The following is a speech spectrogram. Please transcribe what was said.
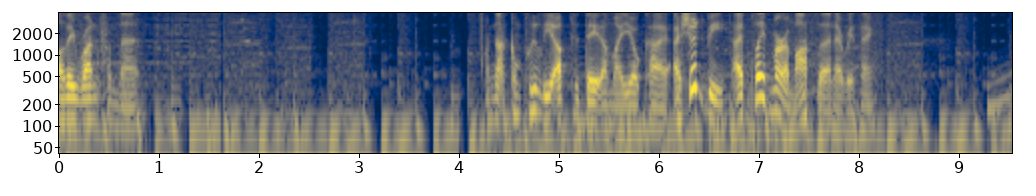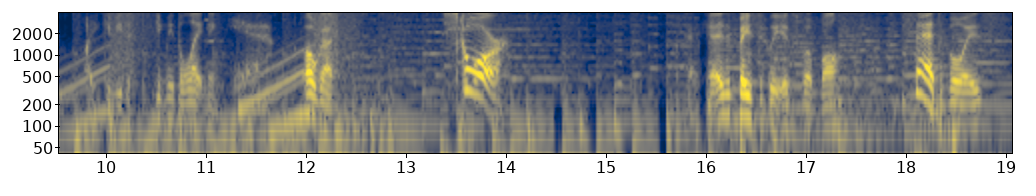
Oh, they run from that. I'm not completely up to date on my yokai. I should be. I played Muramasa and everything. Oh, you give me this. Give me the lightning. Yeah. Oh god. Score! Okay. Yeah, it basically is football. Sad boys.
